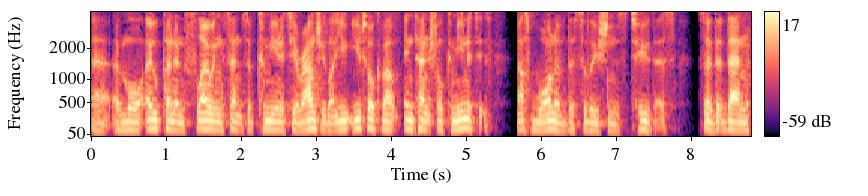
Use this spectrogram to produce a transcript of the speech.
a more open and flowing sense of community around you. Like you, you talk about intentional communities. That's one of the solutions to this. So that then,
